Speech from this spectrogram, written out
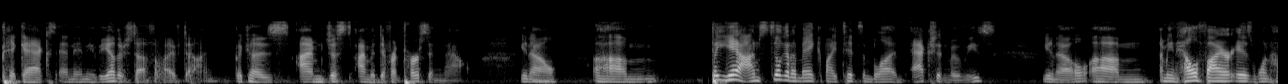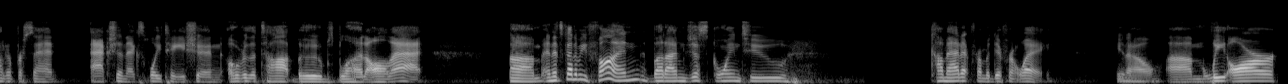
pickaxe and any of the other stuff I've done because I'm just I'm a different person now, you know. Um, but yeah, I'm still gonna make my tits and blood action movies, you know. Um, I mean, Hellfire is 100% action exploitation, over the top, boobs, blood, all that. Um, and it's gonna be fun, but I'm just going to come at it from a different way, you know. Um, we are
